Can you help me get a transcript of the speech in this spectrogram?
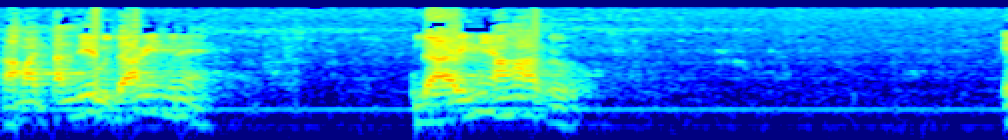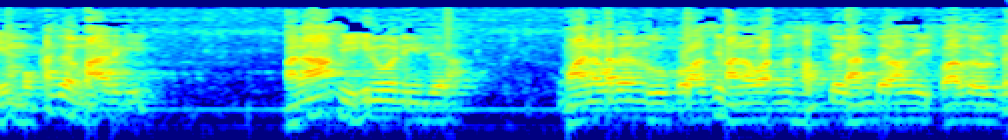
කාමච්ඡන්දේ උදා වෙන්නේ නැහැ. උදා වෙන්නේ ආහාරෝ. ඒ මොකද මාර්ගේ? මනස හිනෝනේ ඉඳලා මනවදන රූප වාසේ මනවදන ශබ්ද ගන්ධ රස ස්පර්ශ වලට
